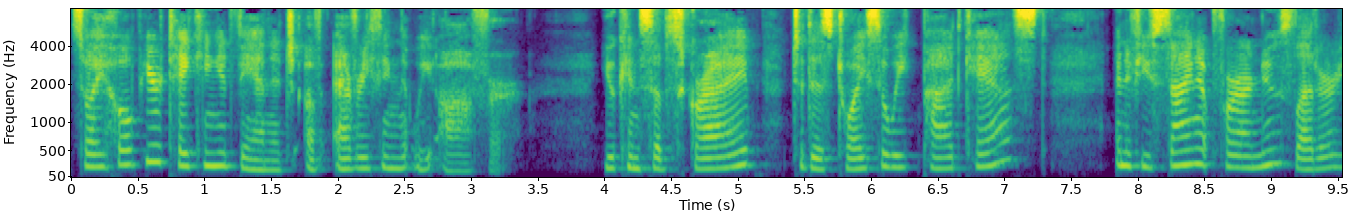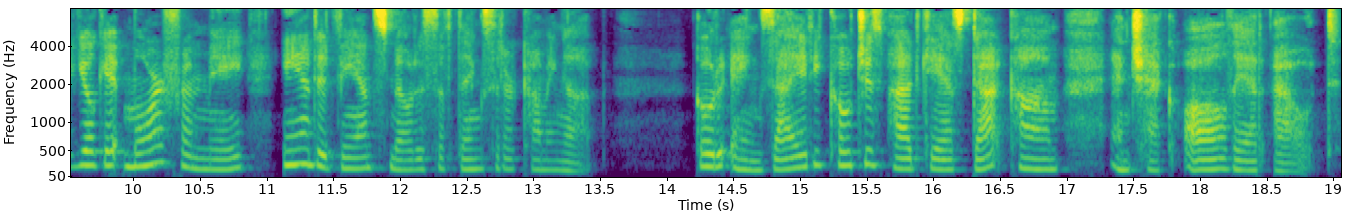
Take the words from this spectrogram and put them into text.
so I hope you're taking advantage of everything that we offer. You can subscribe to this twice a week podcast, and if you sign up for our newsletter, you'll get more from me and advance notice of things that are coming up. Go to anxietycoachespodcast.com and check all that out.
